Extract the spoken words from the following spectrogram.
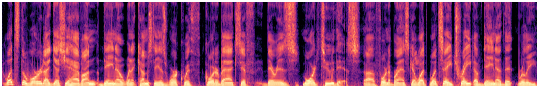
What's the word I guess you have on Dana when it comes to his work with quarterbacks? If there is more to this uh, for Nebraska, what what's a trait of Dana that really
